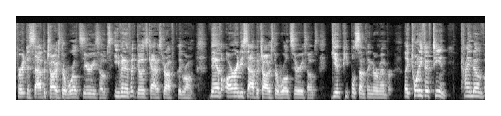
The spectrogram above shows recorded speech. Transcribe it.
for it to sabotage their World Series hopes, even if it goes catastrophically wrong. They have already sabotaged their World Series hopes. Give people something to remember. Like 2015, kind of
